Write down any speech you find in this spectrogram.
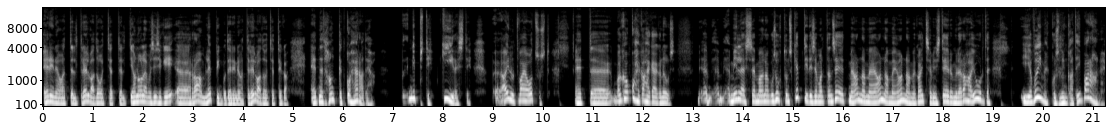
erinevatelt relvatootjatelt ja on olemas isegi äh, raamlepingud erinevate relvatootjatega, et need hanked kohe ära teha nipsti, kiiresti, ainult vaja otsust. et äh, ma kohe kahe käega nõus. millesse ma nagu suhtun skeptilisemalt, on see, et me anname, anname ja anname kaitseministeeriumile raha juurde ja võimekuslüngad ei parane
